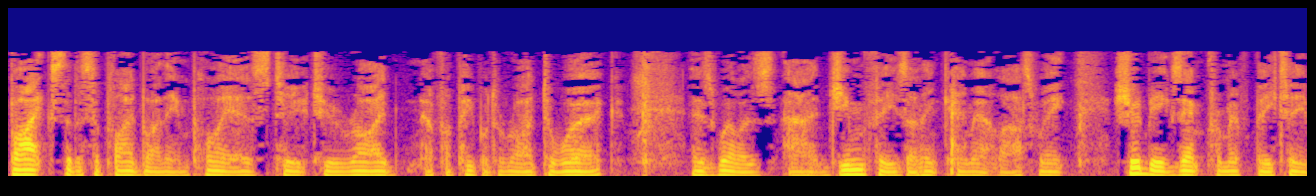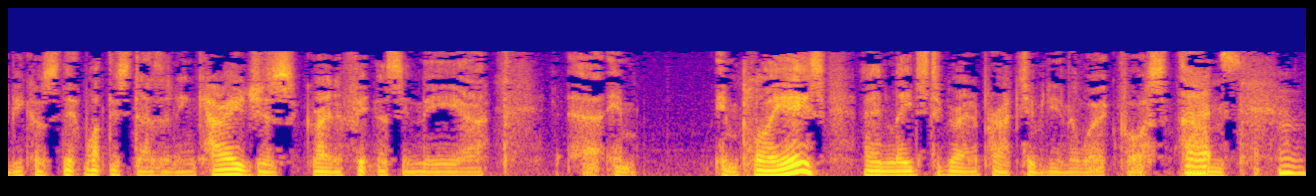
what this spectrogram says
bikes that are supplied by the employers to to ride uh, for people to ride to work, as well as uh, gym fees. I think came out last week should be exempt from FBT because th- what this does it encourages greater fitness in the uh, uh, em- employees and leads to greater productivity in the workforce. So Um, mm,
